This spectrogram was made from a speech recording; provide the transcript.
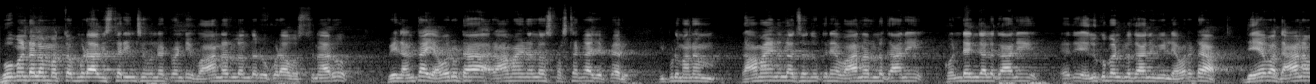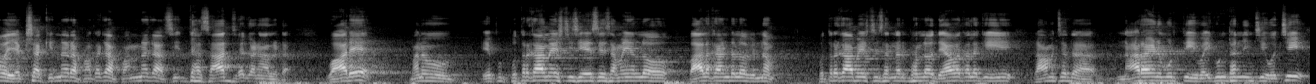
భూమండలం మొత్తం కూడా విస్తరించి ఉన్నటువంటి వానరులందరూ కూడా వస్తున్నారు. వీళ్ళంతా ఎవరుట? రామాయణంలో స్పష్టంగా చెప్పారు. ఇప్పుడు మనం రామాయణంలో చదువుకునే వానరులు కానీ కొండెంగలు కానీ ఏదో ఎలుకబంట్లు కానీ వీళ్ళు ఎవరట దేవ దానవ యక్ష కిన్నర పతక పన్నగ సిద్ధ సాధ్య గణాలట. వారే మనం ఎప్పుడు పుత్రకామేష్టి చేసే సమయంలో బాలకాండలో విన్నాం. పుత్రకామేష్టి సందర్భంలో దేవతలకి రామచంద్ర నారాయణమూర్తి వైకుంఠం నుంచి వచ్చి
